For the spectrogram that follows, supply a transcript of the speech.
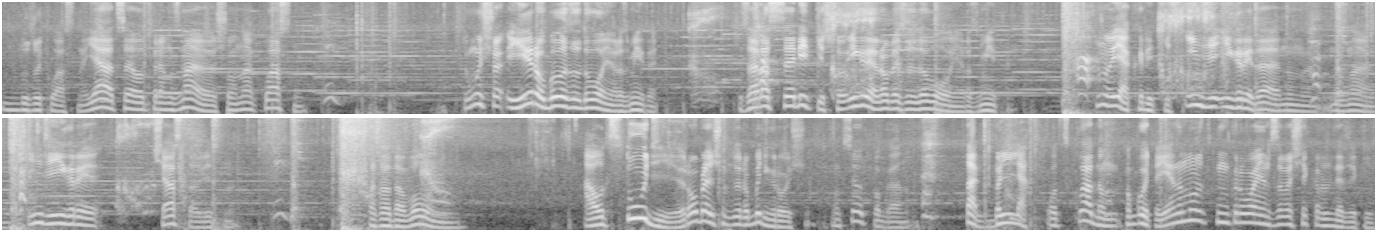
дуже класна. Я це от прям знаю, що вона класна. Тому що її робили задоволення, розумієте? Зараз це рідкість, що ігри роблять задоволення, розумієте? Ну як рідкість? Інді ігри, да, ну не, не знаю. Інді ігри часто, звісно. По задоволенню. А от студії роблять, щоб заробити гроші. Оце от погано. Так, блях, от складно, погодьте, я не можу з конкуруванням за вообще капздець якийсь.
